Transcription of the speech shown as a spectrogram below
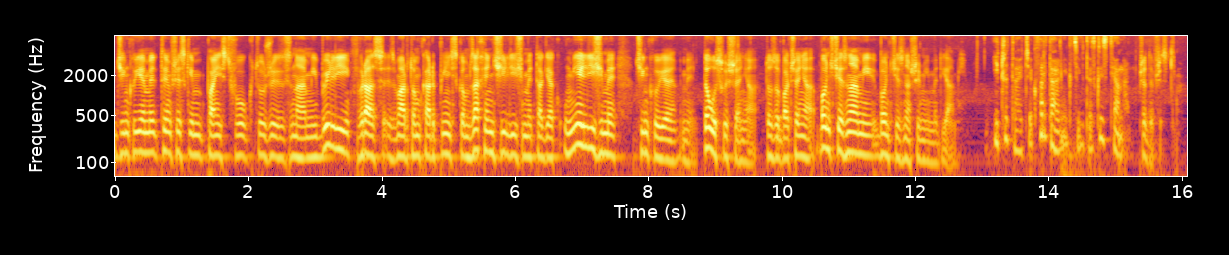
Dziękujemy tym wszystkim Państwu, którzy z nami byli. Wraz z Martą Karpińską zachęciliśmy tak jak umieliśmy. Dziękujemy. Do usłyszenia, do zobaczenia. Bądźcie z nami, bądźcie z naszymi mediami. I czytajcie kwartalnik Civitas Christiana. Przede wszystkim.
